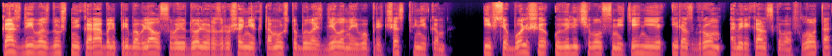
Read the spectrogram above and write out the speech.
каждый воздушный корабль прибавлял свою долю разрушения к тому, что было сделано его предшественником, и все больше увеличивал смятение и разгром американского флота,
